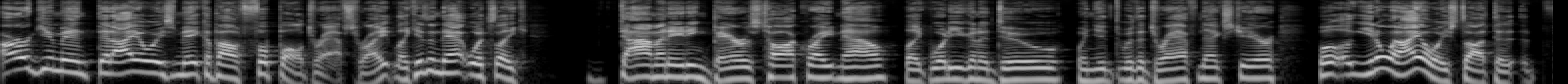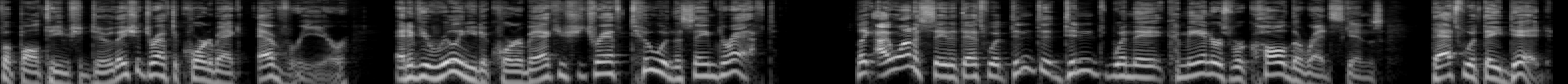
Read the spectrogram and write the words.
argument that I always make about football drafts, right? Like, isn't that what's like dominating Bears talk right now? Like, what are you going to do when you with a draft next year? Well, you know what I always thought that football teams should do? They should draft a quarterback every year. And if you really need a quarterback, you should draft two in the same draft. Like I want to say that that's what didn't didn't when the Commanders were called the Redskins. That's what they did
